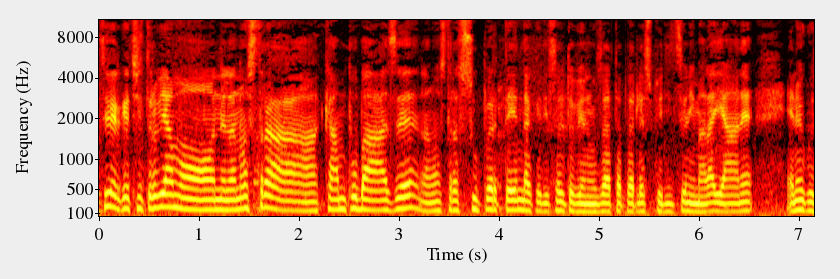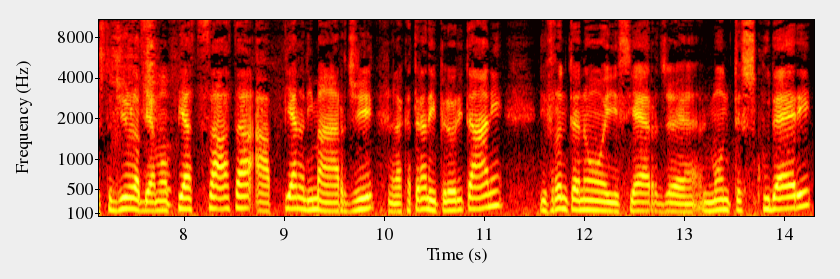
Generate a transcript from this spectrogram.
sì, perché ci troviamo nella nostra campo base, la nostra super tenda che di solito viene usata per le spedizioni malayane e noi questo giro l'abbiamo piazzata a Piano di Margi, nella catena dei Peloritani. Di fronte a noi si erge il Monte Scuderi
